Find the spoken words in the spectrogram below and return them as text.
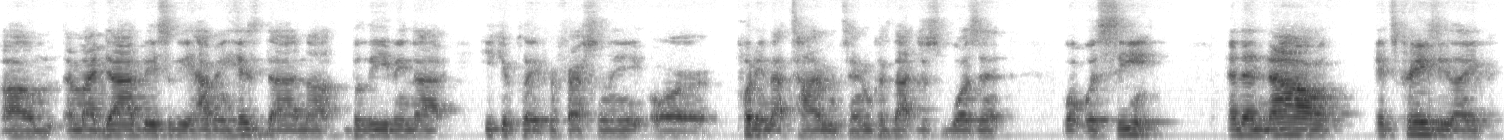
um, and my dad basically having his dad not believing that he could play professionally or putting that time into him because that just wasn't what was seen. And then now it's crazy. Like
